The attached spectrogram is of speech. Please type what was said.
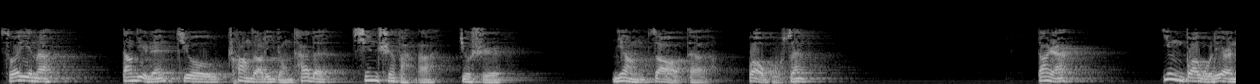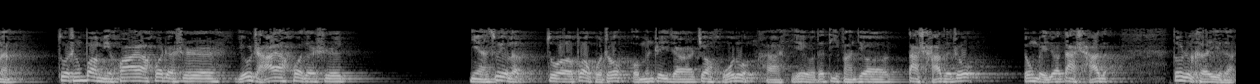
所以呢，当地人就创造了一种他的新吃法啊，就是酿造的爆谷酸。当然，硬苞谷粒儿呢。做成爆米花呀，或者是油炸呀，或者是碾碎了做爆谷粥。我们这家叫糊涂啊，也有的地方叫大碴子粥，东北叫大碴子，都是可以的。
